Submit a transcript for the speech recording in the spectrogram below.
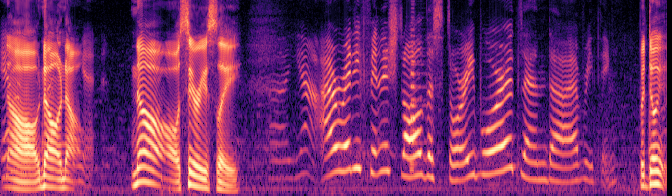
And No, no, no. it. No, seriously. Uh, already finished all the storyboards and uh, everything. But don't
